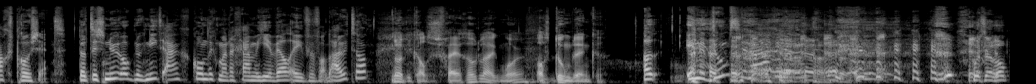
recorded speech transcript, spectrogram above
8%. Dat is nu ook nog niet aangekondigd, maar daar gaan we hier wel even van uit dan. Nou, die kans is vrij groot, lijkt me hoor. Als doemdenker. Al- In het doemscenario. Goed daarop.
